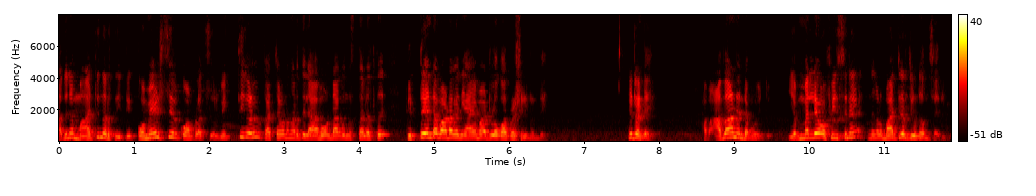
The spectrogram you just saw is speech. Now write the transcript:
അതിനെ മാറ്റി നിർത്തിയിട്ട് കൊമേഴ്സ്യൽ കോംപ്ലക്സുകൾ വ്യക്തികൾ കച്ചവടം നടത്തി ലാഭം ഉണ്ടാക്കുന്ന സ്ഥലത്ത് കിട്ടേണ്ട വാടക ന്യായമായിട്ടുള്ള കോർപ്പറേഷൻ കിട്ടണ്ടേ? കിട്ടണ്ടേ? അപ്പം അതാണ് എന്റെ പോയിന്റ് എം എൽ എ ഓഫീസിനെ നിങ്ങൾ മാറ്റി നിർത്തിക്കൊണ്ട് സംസാരിക്കും.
